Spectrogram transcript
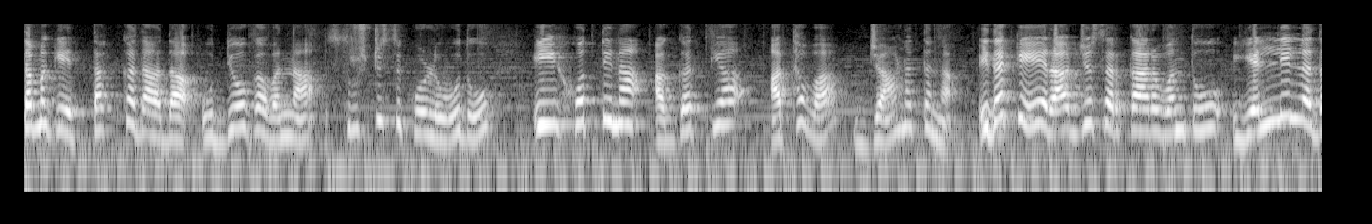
ತಮಗೆ ತಕ್ಕದಾದ ಉದ್ಯೋಗವನ್ನ ಸೃಷ್ಟಿಸಿಕೊಳ್ಳುವುದು ಈ ಹೊತ್ತಿನ ಅಗತ್ಯ ಅಥವಾ ಜಾಣತನ. ಇದಕ್ಕೆ ರಾಜ್ಯ ಸರ್ಕಾರವಂತೂ ಎಲ್ಲಿಲ್ಲದ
